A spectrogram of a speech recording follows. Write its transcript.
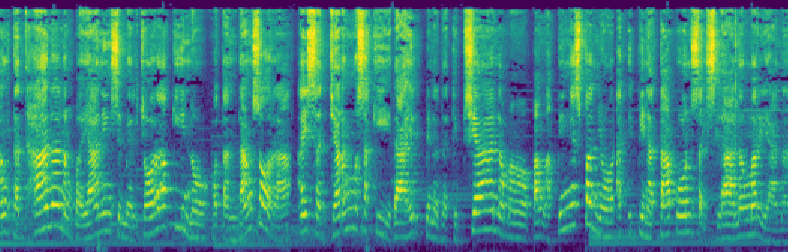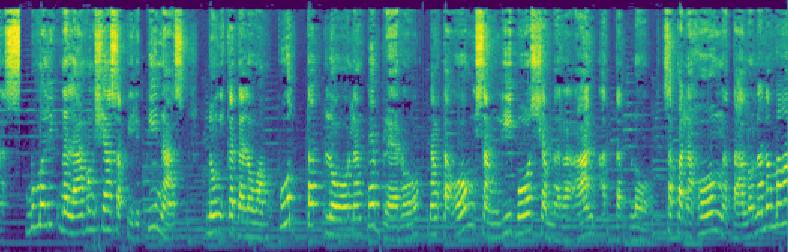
Ang tadhana ng bayaning si Melchor Aquino o Tandang Sora ay sadyang masakit dahil pinadakip siya ng mga pang-aping Espanyol at ipinatapon sa isla ng Marianas. Bumalik na lamang siya sa Pilipinas noong ikadalawamput tatlo ng Pebrero ng taong isang libo siyam naraan at tatlo. Sa panahong natalo na ng mga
